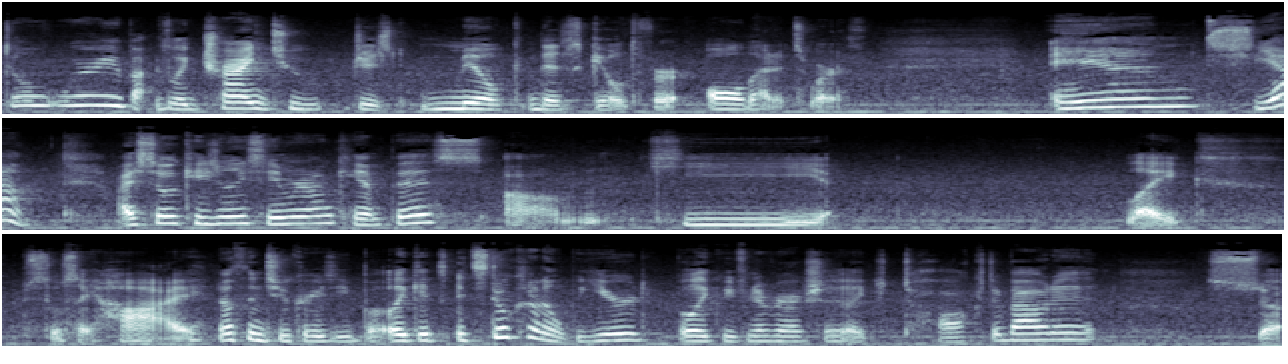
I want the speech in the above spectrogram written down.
Don't worry about. Like trying to just milk this guilt for all that it's worth. And yeah, I still occasionally see him around campus. Um, he, like, still say hi. Nothing too crazy, but like it's it's still kind of weird. But like we've never actually like talked about it. So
